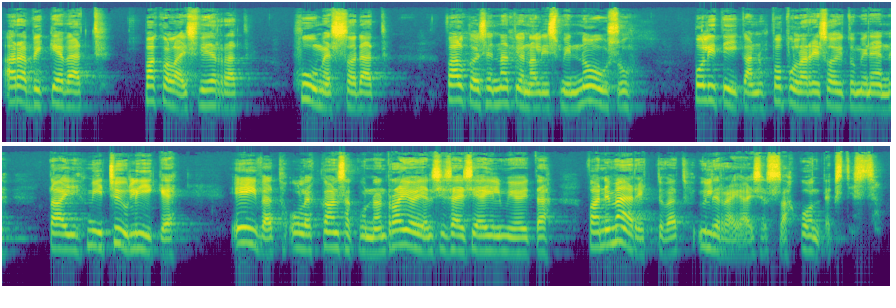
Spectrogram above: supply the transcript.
arabikevät, pakolaisvirrat, huumesodat, valkoisen nationalismin nousu, politiikan popularisoituminen tai Me Too-liike eivät ole kansakunnan rajojen sisäisiä ilmiöitä, vaan ne määrittyvät ylirajaisessa kontekstissa.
